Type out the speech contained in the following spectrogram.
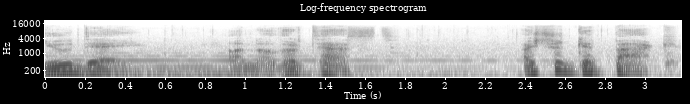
New day, another test. I should get back.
